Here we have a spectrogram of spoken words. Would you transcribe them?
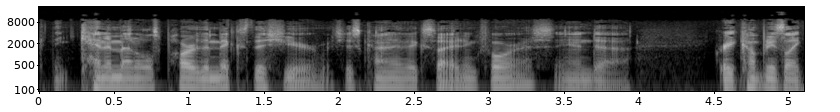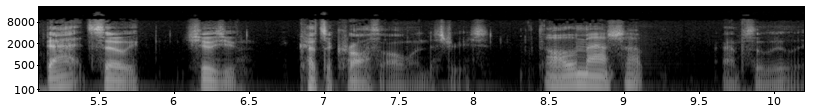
i think kennametal's part of the mix this year which is kind of exciting for us and uh, great companies like that. So it shows you it cuts across all industries. It's all a mashup. Absolutely.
